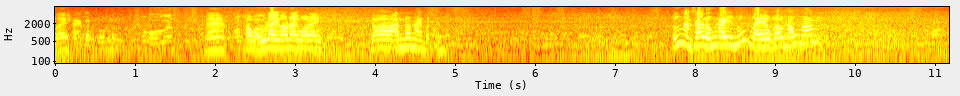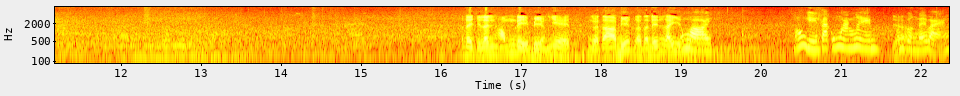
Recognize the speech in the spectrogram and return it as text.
Đây. Nè. Bao bự đây bao đây bao đây. Cho anh đó hai bịch. Đi. đứng đằng sau đừng đây nước lèo không nóng lắm ở đây chị linh không địa biển gì hết. Người ta biết người ta đến lấy đúng thôi. rồi. Món gì người ta cũng ăn đó em. Dạ. không cần để bạn.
